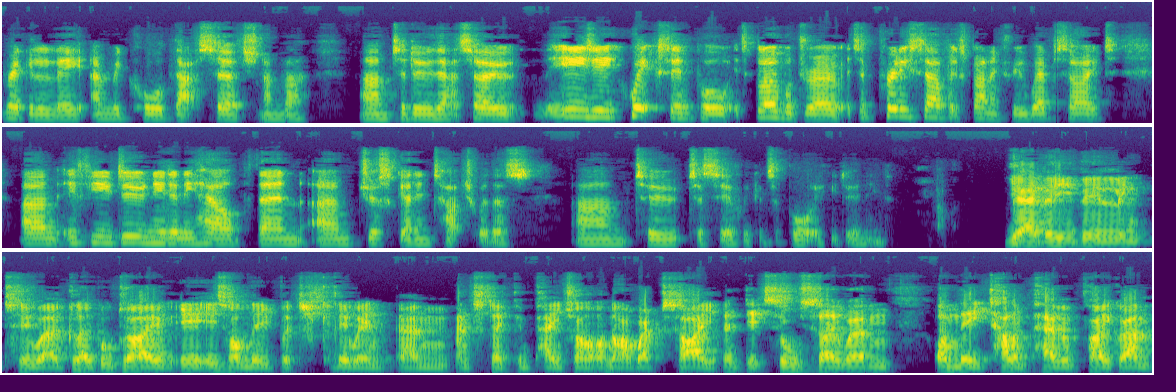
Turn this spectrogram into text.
regularly and record that search number um, to do that. So easy, quick, simple. It's Global Dro. It's a pretty self-explanatory website. Um, if you do need any help, then um, just get in touch with us um, to to see if we can support if you do need. Yeah, the, the link to uh, Global Dro is on the British Canoeing um, anti-doping page on, on, our website, and it's also um, on the Talent Parent Programme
